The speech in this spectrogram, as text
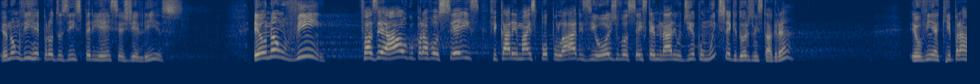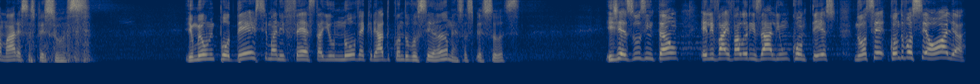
eu não vim reproduzir experiências de Elias. Eu não vim fazer algo para vocês ficarem mais populares e hoje vocês terminarem o dia com muitos seguidores no Instagram. Eu vim aqui para amar essas pessoas. E o meu poder se manifesta e o novo é criado quando você ama essas pessoas. E Jesus, então, ele vai valorizar ali um contexto. Você, quando você olha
